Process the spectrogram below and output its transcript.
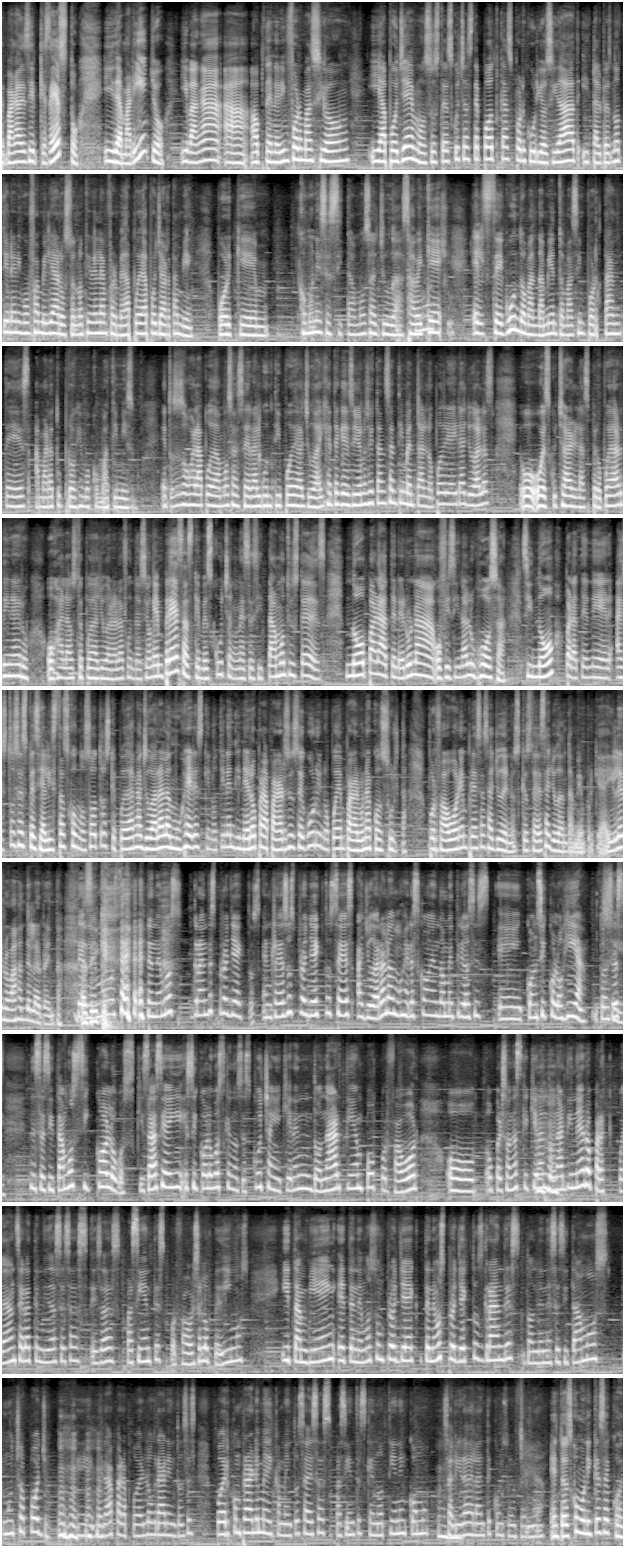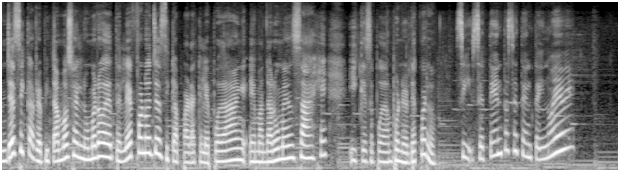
van a decir, ¿qué es esto? Y de amarillo, y van a, obtener información y apoyemos. Usted escucha este podcast por curiosidad y tal vez no tiene ningún familiar, usted no tiene la enfermedad, puede apoyar también, porque ¿cómo necesitamos ayuda? Sabe que el segundo mandamiento más importante es amar a tu prójimo como a ti mismo. Entonces ojalá podamos hacer algún tipo de ayuda. Hay gente que dice, yo no soy tan sentimental, no podría ir a ayudarlas o, escucharlas, pero puede dar dinero. Ojalá usted pueda ayudar a la fundación. Empresas que me escuchan, necesitamos de ustedes, no para tener una oficina lujosa, sino para tener a estos especialistas con nosotros que puedan ayudar a las mujeres que no tienen dinero para pagarse un seguro y no pueden pagar una consulta. Por favor, empresas, ayúdenos, que ustedes ayudan también, porque ahí le rebajan de la renta. Que tenemos grandes proyectos. Entre esos proyectos es ayudar a las mujeres con endometriosis eh, con psicología. Entonces necesitamos psicólogos. Quizás si hay psicólogos que nos escuchan y quieren donar tiempo, por favor, o, personas que quieran donar dinero para que puedan ser atendidas esas, esas pacientes, por favor se lo pedimos. Y también eh, tenemos un proyecto, tenemos proyectos grandes donde necesitamos mucho apoyo, eh, ¿verdad? Para poder lograr, entonces, poder comprarle medicamentos a esas pacientes que no tienen cómo salir adelante con su enfermedad. Entonces, comuníquese con Jessica, repitamos el número de teléfono, Jessica, para que le puedan eh, mandar un mensaje y que se puedan poner de acuerdo. Sí, 7079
